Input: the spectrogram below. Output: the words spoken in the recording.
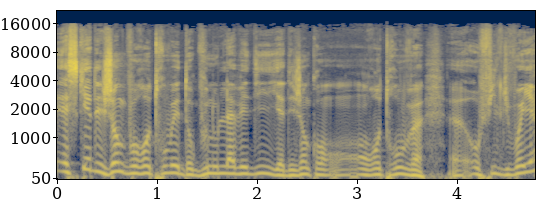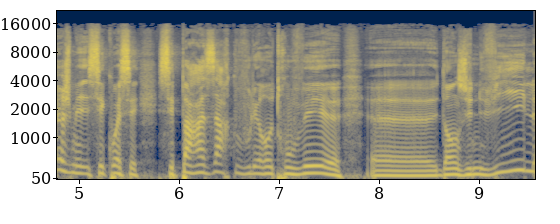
Est-ce qu'il y a des gens que vous retrouvez? Donc vous nous l'avez dit, il y a des gens qu'on retrouve euh, au fil du voyage, mais c'est quoi? C'est par hasard que vous les retrouvez euh, euh, dans une ville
